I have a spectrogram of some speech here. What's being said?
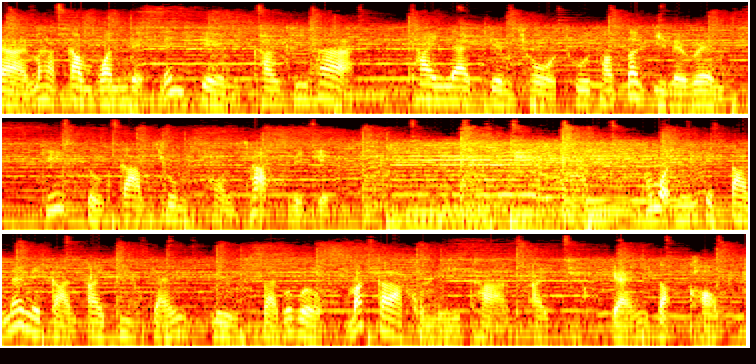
งานมหกรรมวันเด็กเล่นเกม ครั้งที่ 5 Thailand Game Show 2011 ที่ศูนย์การประชุมแห่งชาติสิริกิติ์ทั้งหมดนี้ติดตามได้ในการ IT Gang News Cyber World มกราคมนี้ทาง itgang.com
